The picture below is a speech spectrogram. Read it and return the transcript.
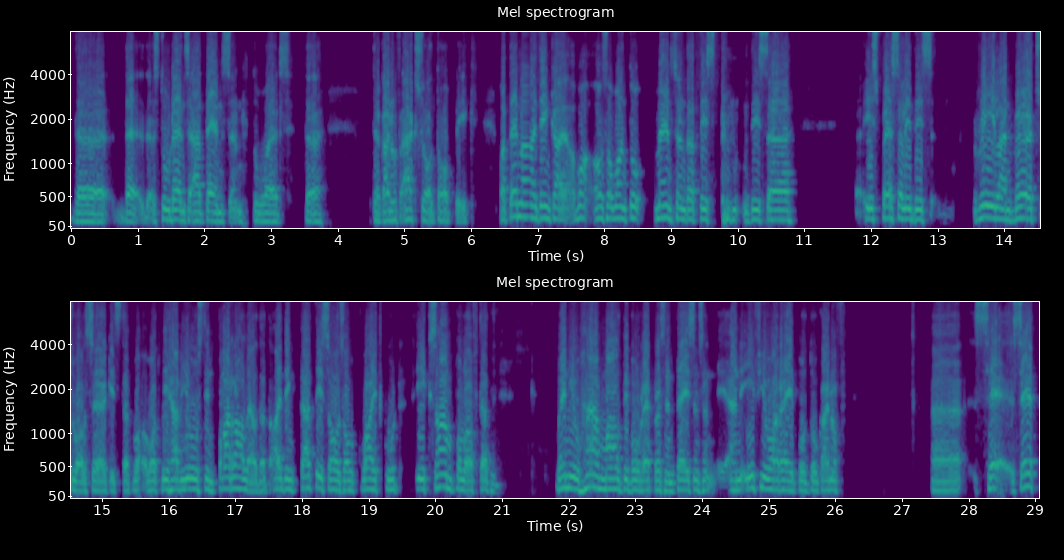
the, the, the students' attention towards the the kind of actual topic. But then I think I also want to mention that this, this uh, especially this real and virtual circuits that what we have used in parallel, that I think that is also quite good example of that. When you have multiple representations and, and if you are able to kind of uh, set, set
